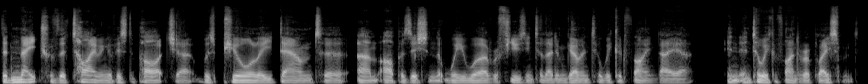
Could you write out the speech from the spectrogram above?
The nature of the timing of his departure was purely down to um, our position that we were refusing to let him go until we could find a uh, in, until we could find a replacement.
